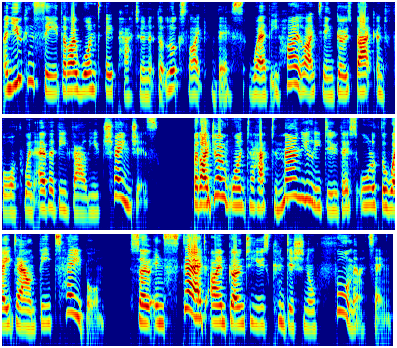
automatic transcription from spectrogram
And you can see that I want a pattern that looks like this, where the highlighting goes back and forth whenever the value changes. But I don't want to have to manually do this all of the way down the table. So instead, I'm going to use conditional formatting.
